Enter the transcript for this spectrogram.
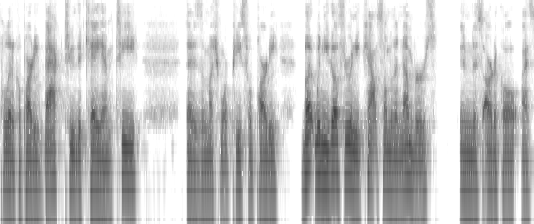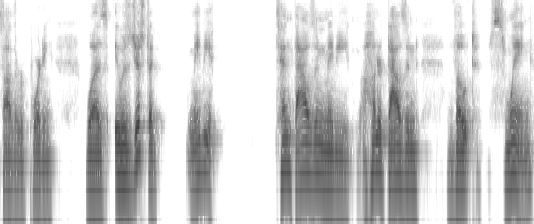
political party back to the KMT, that is a much more peaceful party. But when you go through and you count some of the numbers in this article, I saw the reporting was it was just a maybe a 10,000, maybe 100,000 vote swing.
